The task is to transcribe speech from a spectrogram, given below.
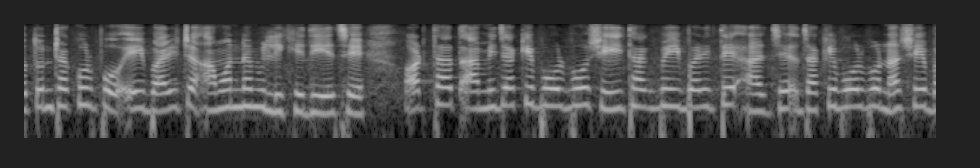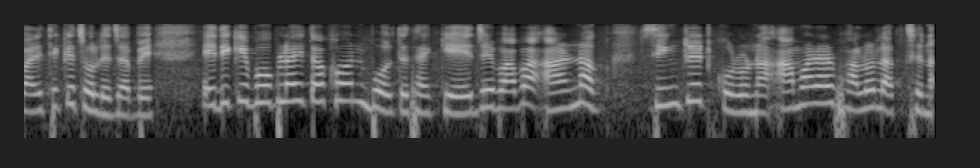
নতুন ঠাকুরপো, এই বাড়িটা আমার নামে লিখে দিয়েছে। অর্থাৎ আমি যাকে বলব সেই থাকবে এই বাড়িতে, আর যাকে বলব না সে বাড়ি থেকে চলে যাবে। এদিকে বোবলাই তখন বলতে থাকে যে, বাবা, আর না সিনক্রেট করো না, আমার আর ভালো লাগছে না।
